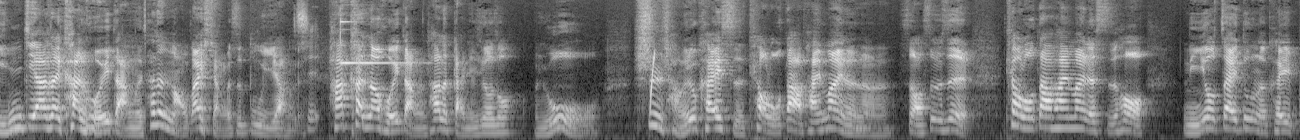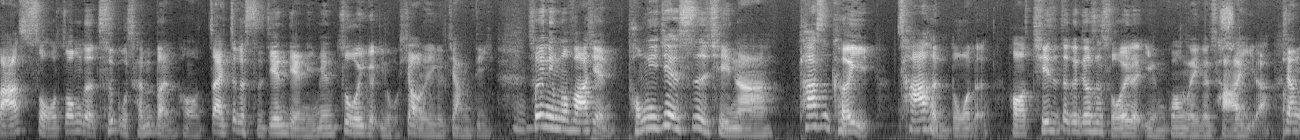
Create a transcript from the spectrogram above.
赢家在看回档呢，他的脑袋想的是不一样的。是，他看到回档，他的感觉就是说，哎呦，市场又开始跳楼大拍卖了呢，是哦，是不是？跳楼大拍卖的时候，你又再度呢可以把手中的持股成本哦，在这个时间点里面做一个有效的一个降低。所以你有没有发现，同一件事情啊，它是可以差很多的哦。其实这个就是所谓的眼光的一个差异啦。像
